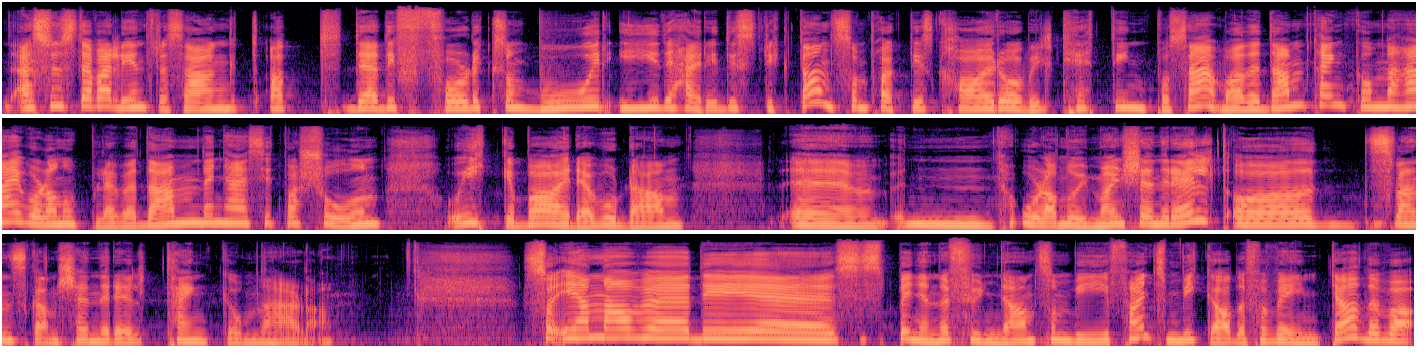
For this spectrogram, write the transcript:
jeg syns det er veldig interessant at det er de folk som bor i de her distriktene, som faktisk har rovvilt tett innpå seg. Hva er det de tenker om det her? Hvordan opplever de denne situasjonen? Og ikke bare hvordan eh, Ola Nordmann generelt og svenskene generelt tenker om det her, da. Så en av eh, de spennende funnene som vi fant, som vi ikke hadde forventa, det var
